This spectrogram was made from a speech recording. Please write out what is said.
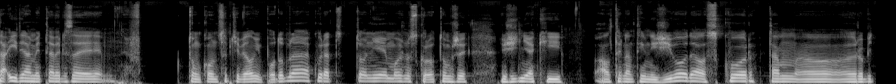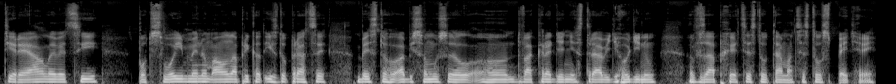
Tá idea metaverza je v tom koncepte veľmi podobná, akurát to nie je možno skôr o tom, že žiť nejaký alternatívny život, ale skôr tam uh, robiť tie reálne veci, pod svojím menom, ale napríklad ísť do práce bez toho, aby som musel eh, dvakrát denne stráviť hodinu v zápche cestou tam a cestou späť. Hej.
